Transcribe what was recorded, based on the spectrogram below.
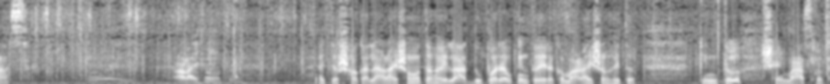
মাছ। আড়াইশো মতো। এই তো সকালে আড়াইশো মতো হইল, আর দুপুরেও কিন্তু এরকম আড়াইশো হইতো। কিন্তু সেই মাছ লোকে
